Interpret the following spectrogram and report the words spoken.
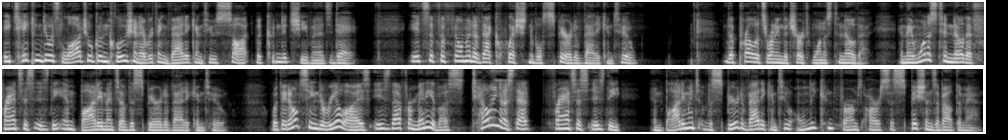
a taking to its logical conclusion everything Vatican II sought but couldn't achieve in its day. It's a fulfillment of that questionable spirit of Vatican II. The prelates running the church want us to know that, and they want us to know that Francis is the embodiment of the spirit of Vatican II. What they don't seem to realize is that for many of us, telling us that Francis is the embodiment of the spirit of Vatican II only confirms our suspicions about the man.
